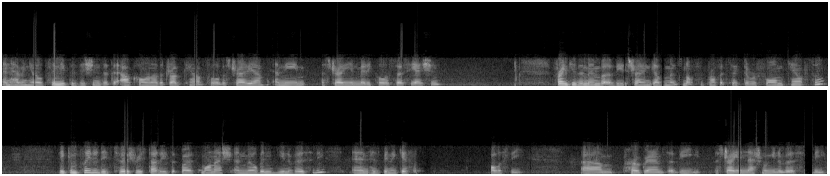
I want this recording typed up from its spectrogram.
and having held senior positions at the Alcohol and Other Drug Council of Australia and the Australian Medical Association. Frank is a member of the Australian Government's Not-for-Profit Sector Reform Council. He completed his tertiary studies at both Monash and Melbourne universities and has been a guest policy um, programs at the Australian National University.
